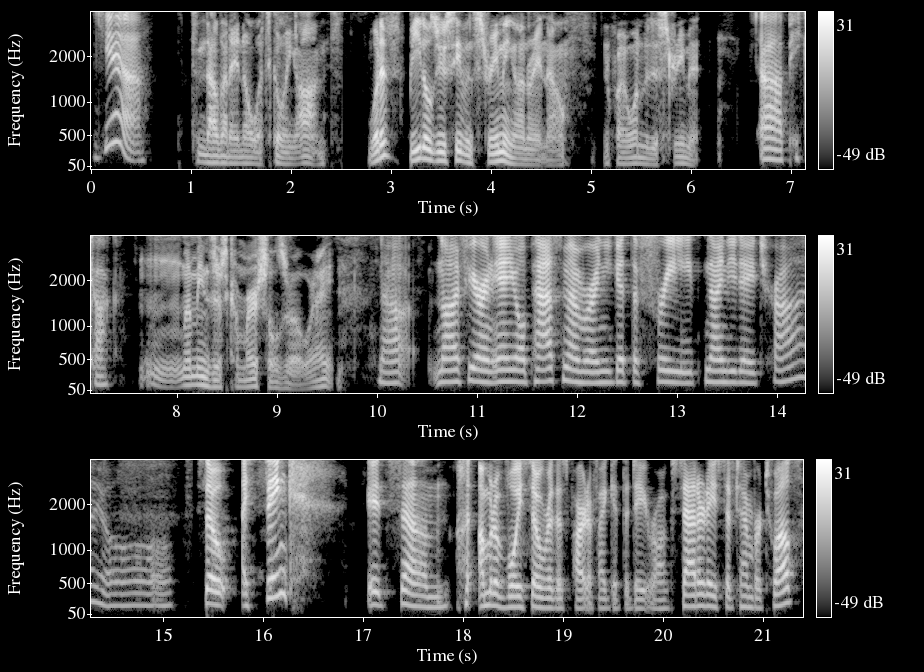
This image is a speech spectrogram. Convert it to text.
Yeah. Now that I know what's going on, what is Beetlejuice even streaming on right now? If I wanted to stream it, Uh Peacock. Mm, that means there's commercials, though, right? No, not if you're an annual pass member and you get the free 90 day trial. So I think it's um I'm gonna voice over this part if I get the date wrong. Saturday, September 12th.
